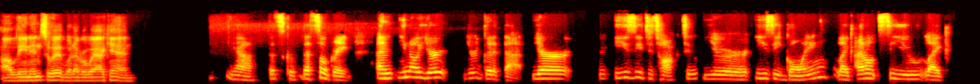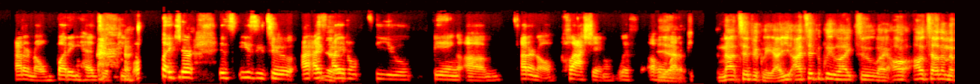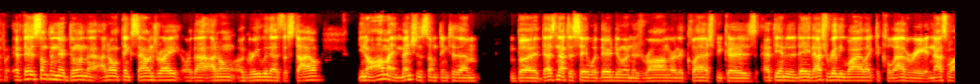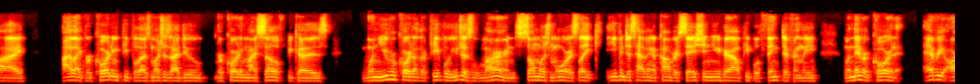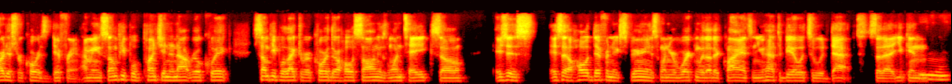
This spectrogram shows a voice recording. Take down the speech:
I'll lean into it whatever way I can. Yeah, that's good. That's so great. And you know, you're you're good at that. You're easy to talk to. You're easygoing. Like I don't see you like I don't know, butting heads with people. like you're, it's easy to, I, I, yeah. I, don't see you being, um, I don't know, clashing with a whole yeah. lot of people. Not typically. I, I typically like to like I'll I'll tell them if if there's something they're doing that I don't think sounds right or that I don't agree with as the style, you know, I might mention something to them, but that's not to say what they're doing is wrong or to clash because at the end of the day, that's really why I like to collaborate. And that's why I like recording people as much as I do recording myself because when you record other people, you just learn so much more. It's like even just having a conversation, you hear how people think differently. When they record, every artist records different. I mean, some people punch in and out real quick. Some people like to record their whole song as one take. So it's just it's a whole different experience when you're working with other clients and you have to be able to adapt so that you can mm.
